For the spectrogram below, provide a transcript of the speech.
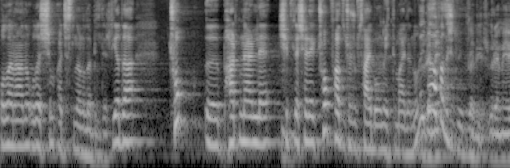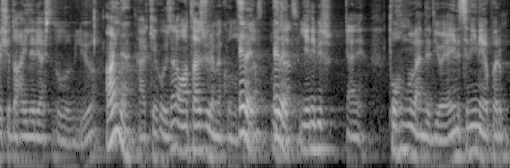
olanağına ulaşım açısından olabilir. Ya da çok e, partnerle çiftleşerek çok fazla çocuk sahibi olma ihtimalinden dolayı daha fazla şiddet uygulayabilir. Tabii üreme yaşı daha ileri yaşta da olabiliyor. Aynen. Erkek o yüzden avantajlı üreme konusunda. Evet, O yüzden evet. yeni bir yani tohum mu bende diyor ya. Yenisini yine yaparım.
